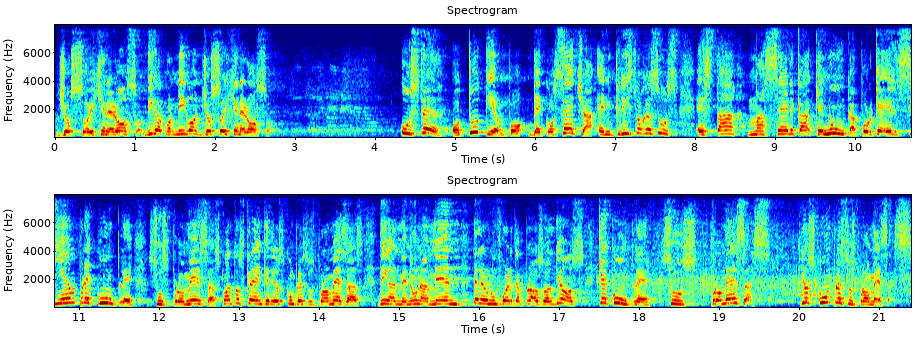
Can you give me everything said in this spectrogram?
Yo soy generoso, diga conmigo, yo soy generoso usted o tu tiempo de cosecha en Cristo Jesús está más cerca que nunca, porque Él siempre cumple sus promesas. ¿Cuántos creen que Dios cumple sus promesas? Díganme en un amén, denle un fuerte aplauso al Dios que cumple sus promesas. Dios cumple sus promesas.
